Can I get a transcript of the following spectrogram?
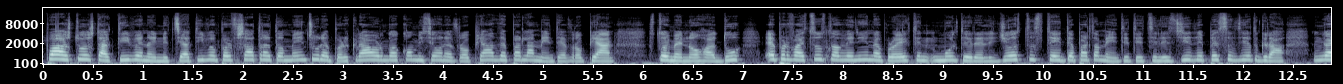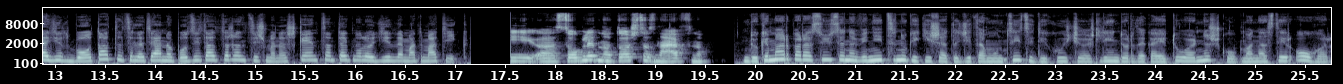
Po ashtu është aktive në iniciativën për fshatra të mençur, e përkrahur nga Komisioni Evropian dhe Parlamenti Evropian, Stojmenova Duh, e përfaqëson Slloveninë në projektin multireligjioz të State Departamentit i cili zgjidhi pesëdhjetë gra nga gjithë bota të cilat janë në pozita të rëndësishme në shkencën, teknologjinë dhe matematikë. I soglet në to shtë znaef në Duke marrë parasysh se në Vinicë nuk i kisha të gjitha mundësitë si dikush që është lindur dhe ka jetuar në Shkup, Manastir, Ohër,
